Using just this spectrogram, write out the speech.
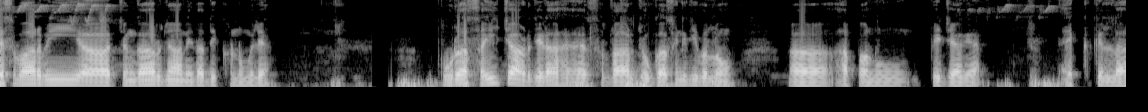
ਇਸ ਵਾਰ ਵੀ ਚੰਗਾ ਰੁਝਾਨ ਇਹਦਾ ਦੇਖਣ ਨੂੰ ਮਿਲਿਆ। ਪੂਰਾ ਸਹੀ ਝਾੜ ਜਿਹੜਾ ਹੈ, ਸਰਦਾਰ ਜੋਗਾ ਸਿੰਘ ਜੀ ਵੱਲੋਂ ਆਪਾਂ ਨੂੰ ਭੇਜਿਆ ਗਿਆ। ਇੱਕ ਕਿੱਲਾ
